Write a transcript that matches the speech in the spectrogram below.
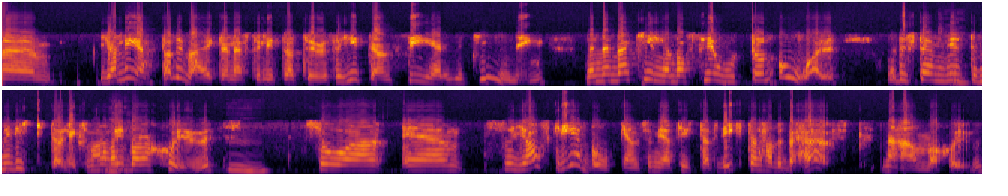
ehm, jag letade verkligen efter litteratur så hittade jag en serietidning. Men den där killen var 14 år. Och det stämde ju inte med Viktor, liksom. han var ju bara sju. Mm. Så, eh, så jag skrev boken som jag tyckte att Viktor hade behövt när han var sju.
